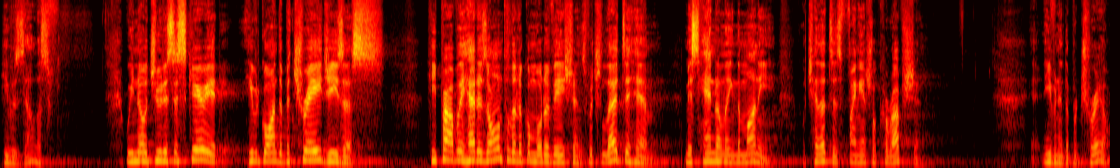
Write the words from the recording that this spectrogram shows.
He was zealous. We know Judas Iscariot, he would go on to betray Jesus. He probably had his own political motivations, which led to him mishandling the money, which led to his financial corruption, even in the betrayal.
